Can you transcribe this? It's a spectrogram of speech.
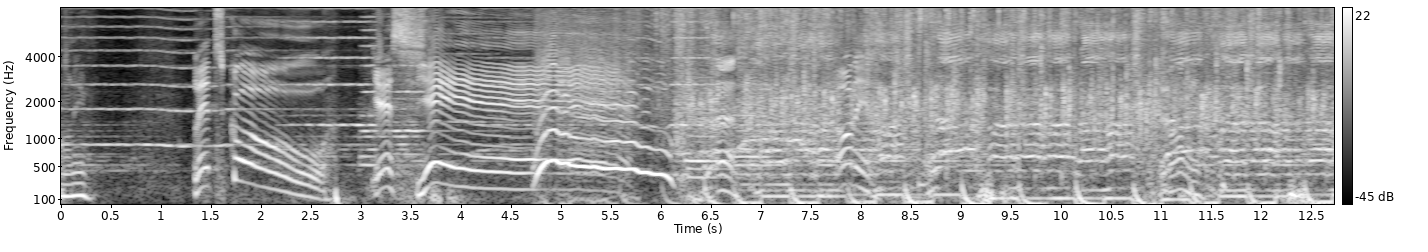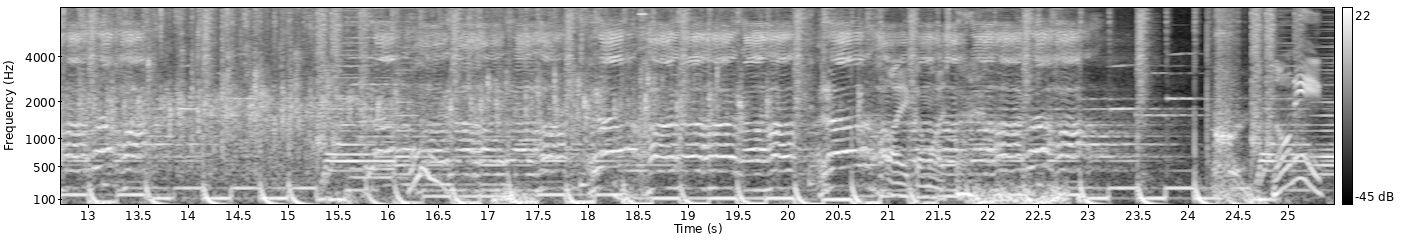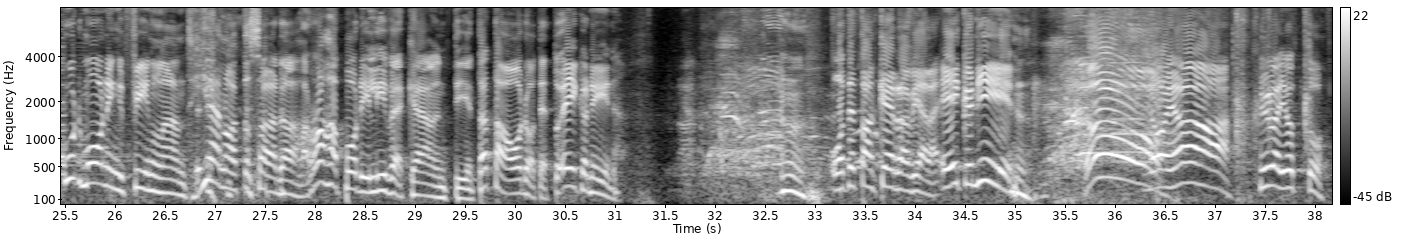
No niin. Let's go! Yes. Yeah! Äh. Morning Finland. Hienoa, että saadaan Rahapodi live käyntiin. Tätä on odotettu, eikö niin? Otetaan kerran vielä, eikö niin? Joo! No jaa, hyvä juttu.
